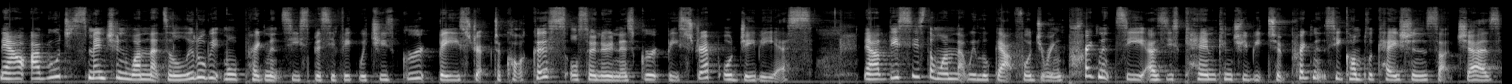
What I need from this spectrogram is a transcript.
Now, I will just mention one that's a little bit more pregnancy specific, which is Group B streptococcus, also known as Group B strep or GBS. Now, this is the one that we look out for during pregnancy, as this can contribute to pregnancy complications such as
